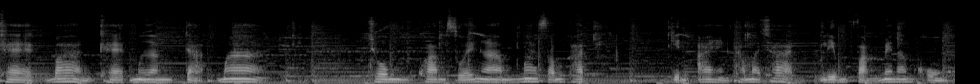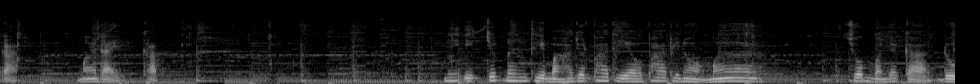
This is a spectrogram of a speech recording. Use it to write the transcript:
แขกบ้านแขกเมืองจะมา ชมความสวยงามมาสัมผัสกลิ่นอายแห่งธรรมชาติริมฝั่งแม่น้ำโขงกัดมาได้ครับ นี่อีกจุดหนึ่งที่มหายศผ้าเที่ยวผ้าพี่น้องมาชมบรรยากาศดู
